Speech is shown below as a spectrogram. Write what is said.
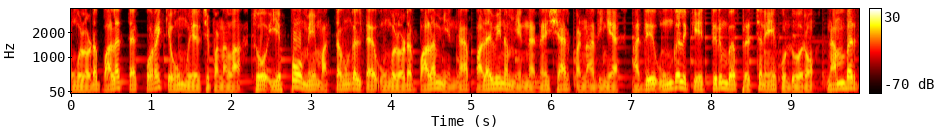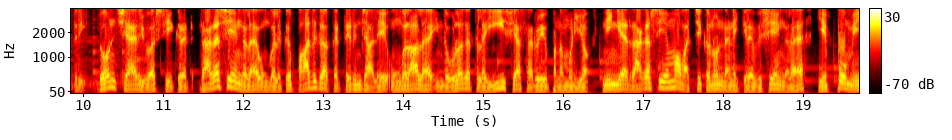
உங்களோட பலத்தை குறைக்கவும் முயற்சி பண்ணலாம். ஸோ எப்பவுமே மற்றவங்கள்ட்ட உங்களோட பலம் என்ன பலவீனம் என்னன்னு ஷேர் பண்ணாதீங்க. அது உங்களுக்கே திரும்ப பிரச்சனையை கொண்டு வரும். Number three don't share your secret ரகசியங்களை உங்களுக்கு பாதுகாக்க தெரிஞ்சாலே உங்களால இந்த உலகத்துல ஈஸியா சர்வே பண்ண முடியும். நீங்க ரகசியமா வச்சுக்கணும்னு நினைக்கிற விஷயங்களை எப்பவுமே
